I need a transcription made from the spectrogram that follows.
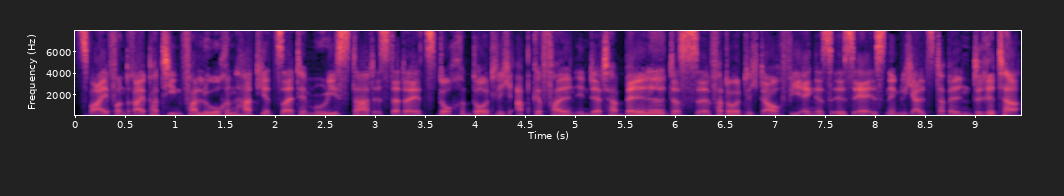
zwei von drei Partien verloren hat jetzt seit dem Restart, ist er da jetzt doch deutlich abgefallen in der Tabelle. Das verdeutlicht auch, wie eng es ist. Er ist nämlich als Tabellendritter Dritter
